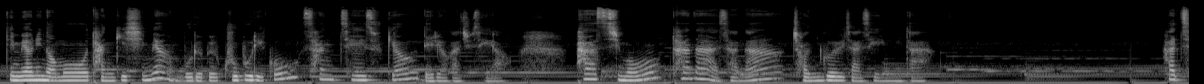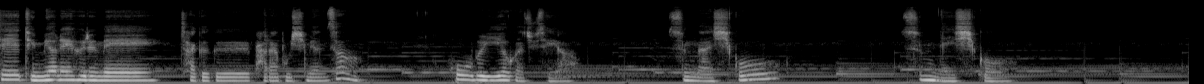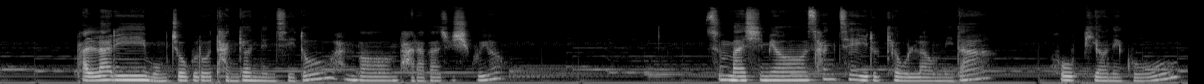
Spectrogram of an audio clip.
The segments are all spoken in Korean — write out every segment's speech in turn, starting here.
뒷면이 너무 당기시면 무릎을 구부리고 상체 숙여 내려가 주세요. 파스치모 타나 아사나 전굴 자세입니다. 하체의 뒷면의 흐름에 자극을 바라보시면서 호흡을 이어가 주세요. 숨 마시고 숨 내쉬고 발날이 몸쪽으로 당겼는지도 한번 바라봐 주시고요. 숨 마시며 상체 일으켜 올라옵니다. 호흡 비워내고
